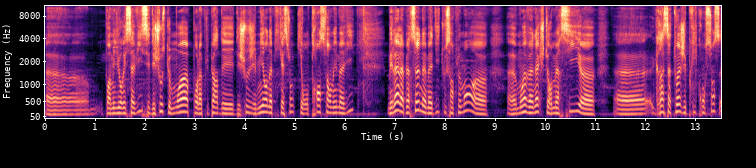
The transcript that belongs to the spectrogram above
pour améliorer sa vie. C'est des choses que moi, pour la plupart des, des choses, j'ai mis en application qui ont transformé ma vie. Mais là, la personne, elle m'a dit tout simplement, euh, euh, moi, Vanak, je te remercie. Euh, grâce à toi, j'ai pris conscience.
